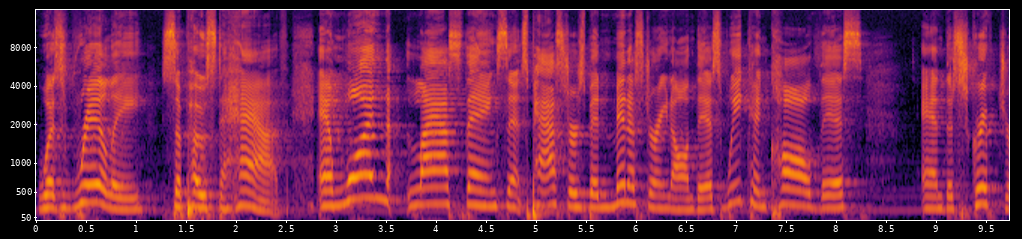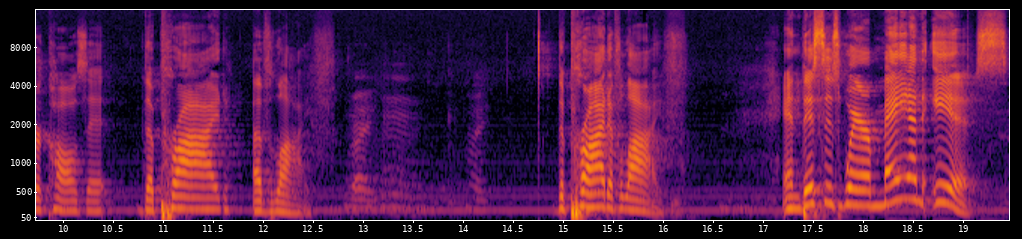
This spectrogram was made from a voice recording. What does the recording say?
was really supposed to have. And one last thing, since Pastor's been ministering on this, we can call this, and the scripture calls it, the pride of life. The pride of life. And this is where man is.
